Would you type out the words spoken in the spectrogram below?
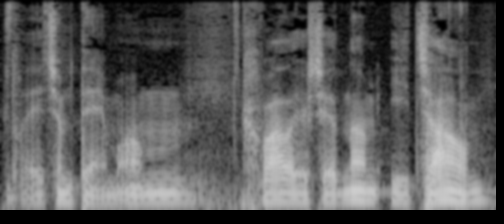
sledećom temom. Hvala još jednom i ćao!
